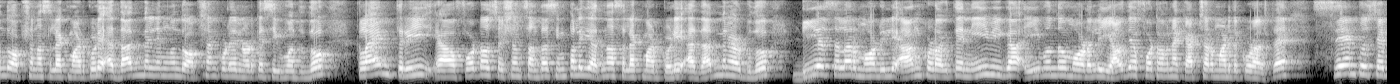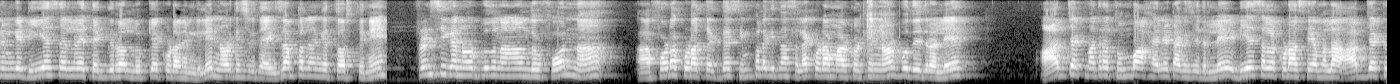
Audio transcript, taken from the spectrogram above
ಒಂದು ಆಪ್ಷನ್ ಸೆಲೆಕ್ಟ್ ಮಾಡ್ಕೊಳ್ಳಿ. ಅದಾದ್ಮೇಲೆ ನಿಮ್ಗೊಂದು ಆಪ್ಷನ್ ಕೂಡ ನೋಡಕ್ಕೆ ಸಿಗುವಂಥದ್ದು ಕ್ಲೈಮ್ ತ್ರೀ ಫೋಟೋ ಸೆಷನ್ಸ್ ಅಂತ ಸಿಂಪಲ್ಗೆ ಅದನ್ನ ಸೆಲೆಕ್ಟ್ ಮಾಡ್ಕೊಳ್ಳಿ. ಅದಾದ್ಮೇಲೆ ನೋಡ್ಬೋದು D S L R model on ಕೂಡ ಆಗುತ್ತೆ. ನೀವೀಗ ಈ ಒಂದು ಮೋಡಲ್ಲಿ ಯಾವುದೇ ಫೋಟೋವನ್ನ ಕ್ಯಾಪ್ಚರ್ ಮಾಡಿದ್ರು ಕೂಡ ಅಷ್ಟೇ ಸೇಮ್ ಟು ಸೇಮ್ ನಿಮಗೆ ಡಿ ಎಸ್ ಎಲ್ ತೆಗೆದಿರೋ ಲುಕ್ಕೆ ಕೂಡ ನಿಮಗೆ ಇಲ್ಲಿ ನೋಡಕ್ಕೆ ಸಿಗುತ್ತೆ. ಎಕ್ಸಾಂಪಲ್ ನನಗೆ ತೋರಿಸ್ತೀನಿ. ಫ್ರೆಂಡ್ಸ್ ಈಗ ನೋಡ್ಬೋದು ನಾನೊಂದು ಫೋನ್ನ ಫೋಟೋ ಕೂಡ ತೆಗೆದೆ ಸಿಂಪಲ್ ಆಗಿ ಇದನ್ನ ಸೆಲೆಕ್ಟ್ ಕೂಡ ಮಾಡ್ಕೊಳ್ತೀನಿ. ನೋಡ್ಬೋದು ಇದರಲ್ಲಿ ಆಬ್ಜೆಕ್ಟ್ ಮಾತ್ರ ತುಂಬಾ ಹೈಲೈಟ್ ಆಗುತ್ತೆ ಇದರಲ್ಲಿ. ಡಿ ಎಸ್ ಎಲ್ ಕೂಡ ಸೇಮ್ ಅಲ್ಲ, ಆಬ್ಜೆಕ್ಟ್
